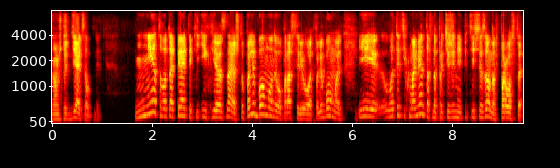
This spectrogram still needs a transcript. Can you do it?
Он же дятел, блядь. Нет, вот опять-таки, их я знаю, что по-любому он его просрет, по-любому. И вот этих моментов на протяжении пяти сезонов просто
